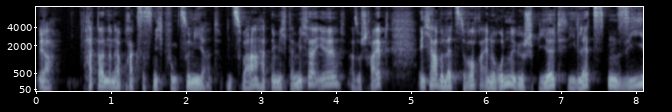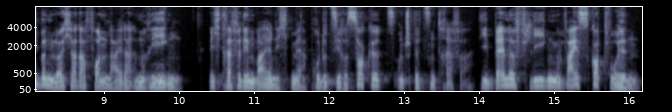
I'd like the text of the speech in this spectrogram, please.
ja, hat dann in der Praxis nicht funktioniert. Und zwar hat nämlich der Michael, also schreibt, ich habe letzte Woche eine Runde gespielt, die letzten sieben Löcher davon leider im Regen. Ich treffe den Ball nicht mehr, produziere Sockets und Spitzentreffer. Die Bälle fliegen weiß Gott wohin.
